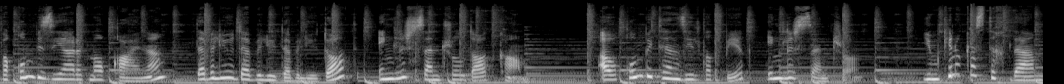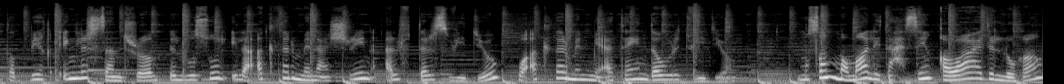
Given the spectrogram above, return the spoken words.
فقم بزيارة موقعنا www.englishcentral.com أو قم بتنزيل تطبيق English Central. يمكنك استخدام تطبيق English Central للوصول إلى أكثر من 20 ألف درس فيديو وأكثر من 200 دورة فيديو. مصممة لتحسين قواعد اللغة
